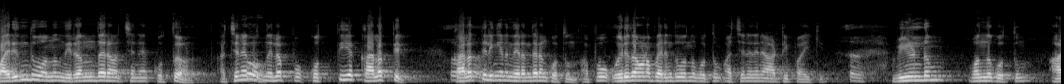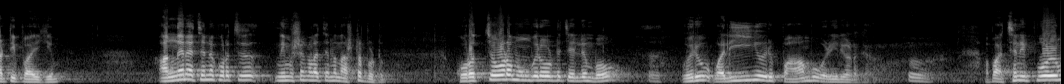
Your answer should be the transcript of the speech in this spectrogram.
പരുന്ത് വന്ന് നിരന്തരം അച്ഛനെ കൊത്തുകയാണ്. അച്ഛനെ കൊത്തുന്നില്ല കൊത്തിയ കലത്തിൽ കലത്തിൽ ഇങ്ങനെ നിരന്തരം കൊത്തുന്നു. അപ്പോൾ ഒരു തവണ പരുന്ത് വന്ന് കൊത്തും അച്ഛനെ ആട്ടിപ്പായിക്കും. വീണ്ടും വന്ന് കൊത്തും ആട്ടിപ്പായിക്കും. അങ്ങനെ അച്ഛനെ കുറച്ച് നിമിഷങ്ങൾ അച്ഛനെ നഷ്ടപ്പെട്ടു. കുറച്ചുകൂടെ മുമ്പിലോട്ട് ചെല്ലുമ്പോൾ ഒരു വലിയൊരു പാമ്പ് വഴിയിൽ കിടക്കുക അപ്പോൾ അച്ഛൻ ഇപ്പോഴും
